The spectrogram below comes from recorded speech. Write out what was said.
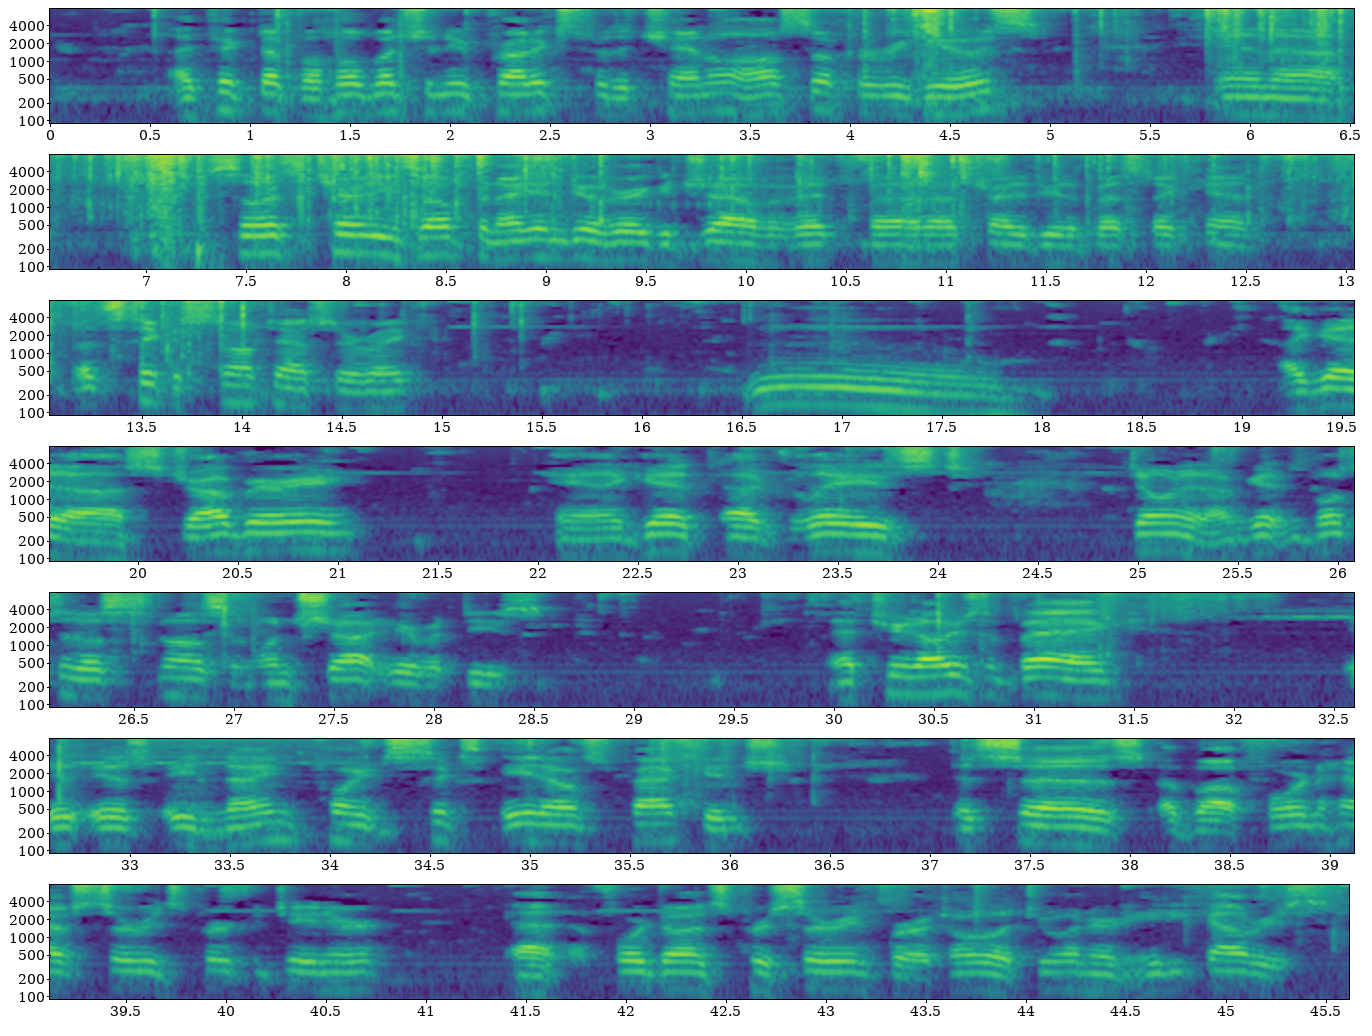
I picked up a whole bunch of new products for the channel, also for reviews. And uh, so let's tear these open. I didn't do a very good job of it, but I'll try to do the best I can. Let's take a smell test, right? Mmm. I get a strawberry and I get a glazed donut. I'm getting both of those smells in one shot here with these. At two dollars a bag, it is a nine point six eight ounce package. It says about four and a half servings per container at four donuts per serving for a total of 280 calories.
